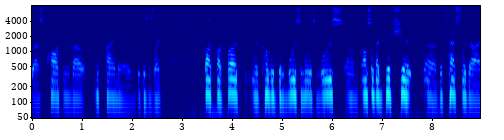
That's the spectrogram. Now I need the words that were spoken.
U.S. talking about the primaries because it's like, fuck, fuck, fuck, like COVID's getting worse and worse and worse. Um, also, that dipshit, uh, the Tesla guy,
